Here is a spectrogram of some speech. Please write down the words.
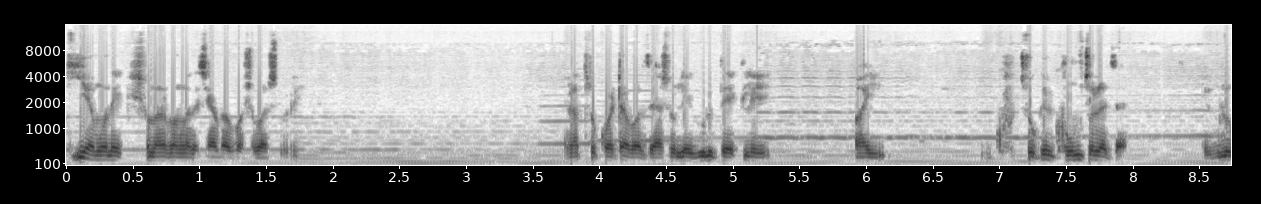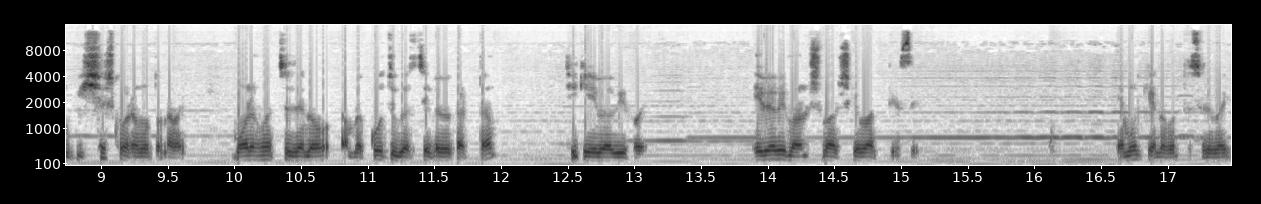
কি এমন এক সোনার বাংলাদেশে আমরা বসবাস করি? রাত্র কয়টা বাজে? আসলে এগুলো দেখলে, ভাই চোখের ঘুম চলে যায়। এগুলো বিশ্বাস করার মতো না, ভাই। মনে হচ্ছে যেন আমরা কচু গাছ যেভাবে কাটতাম, ঠিক এইভাবেই হয়। এইভাবে মানুষ মানুষকে মারতেছে। এমন কেন করতেছে ভাই?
